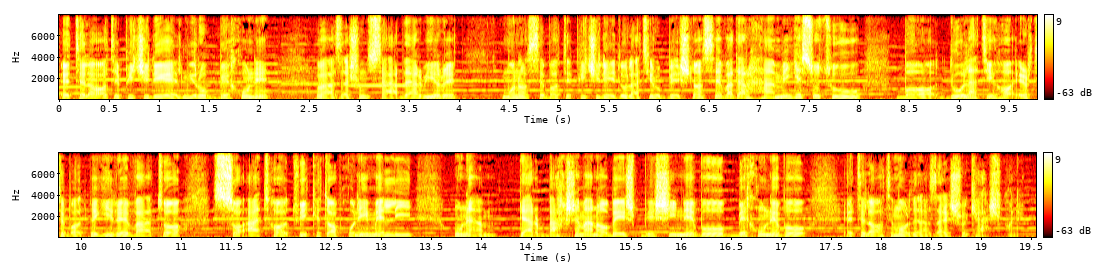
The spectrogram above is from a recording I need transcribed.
اطلاعات پیچیده علمی رو بخونه و ازشون سر در بیاره مناسبات پیچیده دولتی رو بشناسه و در همه سطوح با دولتی ها ارتباط بگیره و تا ساعت ها توی کتابخونه ملی اونم در بخش منابعش بشینه و بخونه و اطلاعات مورد نظرش رو کشف کنه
